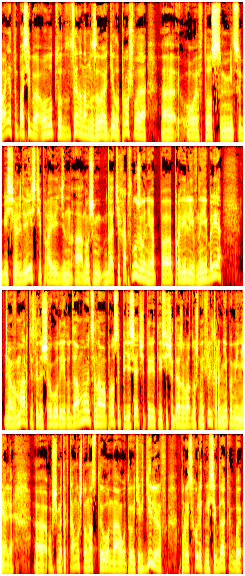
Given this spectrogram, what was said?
Понятно, спасибо. Вот цены нам называют дело прошлое. Э, ОФТОС Mitsubishi L200 проведен... А, ну, в общем, да, техобслуживание провели в ноябре. В марте следующего года еду домой, цена вопроса 54 тысячи. Даже воздушный фильтр не поменяли. Э, в общем, это к тому, что у нас ТО на вот у этих дилеров происходит не всегда как бы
